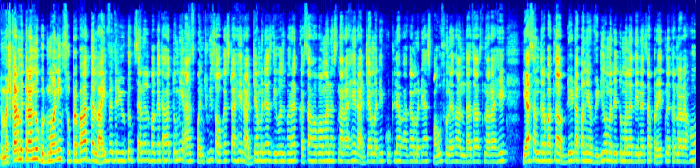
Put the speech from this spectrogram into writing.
नमस्कार मित्रांनो गुड मॉर्निंग सुप्रभात. The live weather YouTube channel बघत आहात तुम्ही. आज पंचवीस ऑगस्ट आहे. राज्यामध्ये आज दिवसभरात कसा हवामान असणार आहे? राज्यामध्ये कुठल्या भागामध्ये आज पाऊस होण्याचा अंदाज असणार आहे? या संदर्भातला अपडेट आपण या व्हिडिओमध्ये तुम्हाला देण्याचा प्रयत्न करणार आहोत.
